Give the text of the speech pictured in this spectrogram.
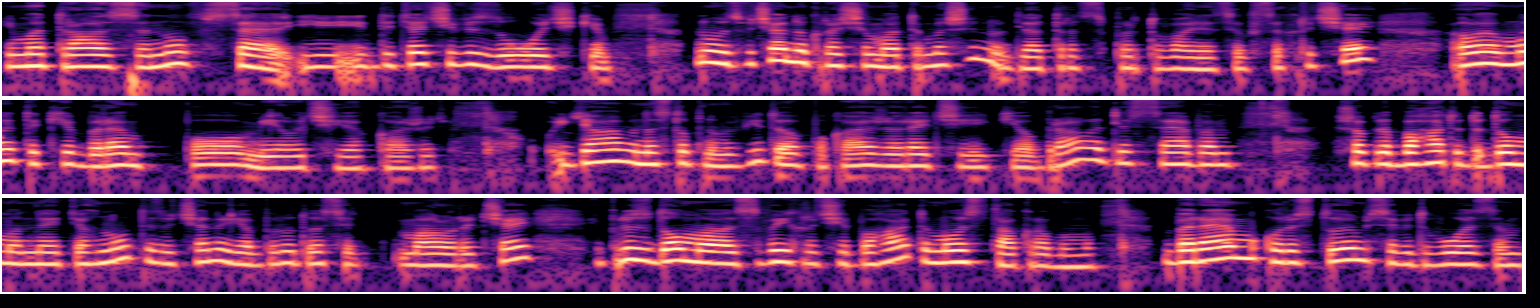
і матраси, ну все, і, і дитячі візочки. Ну, звичайно, краще мати машину для транспортування цих всіх речей, але ми такі беремо по мілочі, як кажуть. Я в наступному відео покажу речі, які обрала для себе. Щоб багато додому не тягнути, звичайно, я беру досить мало речей. І плюс вдома своїх речей багато, ми ось так робимо. Беремо, користуємося, відвозимо.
